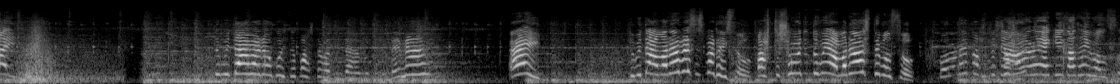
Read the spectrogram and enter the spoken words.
আই! তুমি তো আমারও কইছো পাঁচটা বাজে দেখা করতে তাই না? এই! তুমি তো আমারও মেসেজ পাঠাইছো। পাঁচটার সময় তো তুমি আমারও আসতে বলছো। বলো না পাঁচটার সময় আমারও একই কথাই বলছো।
